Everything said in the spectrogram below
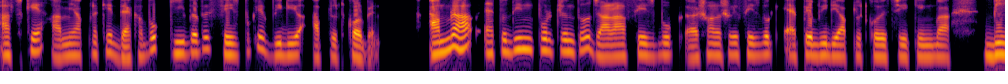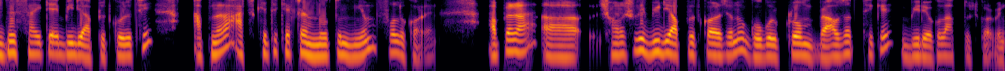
আজকে আমি আপনাকে দেখাবো কীভাবে এ ভিডিও আপলোড করবেন। আমরা এতদিন পর্যন্ত যারা ফেসবুক সরাসরি ফেসবুক অ্যাপে ভিডিও আপলোড করেছি কিংবা বিজনেস সাইটে ভিডিও আপলোড করেছি, আপনারা আজকে থেকে একটা নতুন নিয়ম ফলো করেন। আপনারা সরাসরি ভিডিও আপলোড করার জন্য গুগল ক্রোম ব্রাউজার থেকে ভিডিওগুলো আপলোড করবেন।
